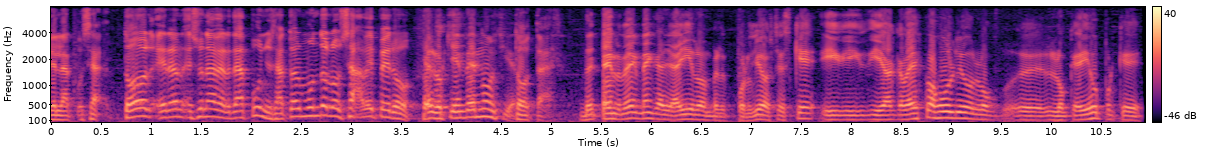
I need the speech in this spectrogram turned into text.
de la, o sea, todo era, es una verdad puño, o sea, todo el mundo lo sabe, pero... Pero ¿quién denuncia? Total. Venga, ya ahí, hombre, por Dios, es que, y, agradezco a Julio lo, eh, lo que dijo porque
